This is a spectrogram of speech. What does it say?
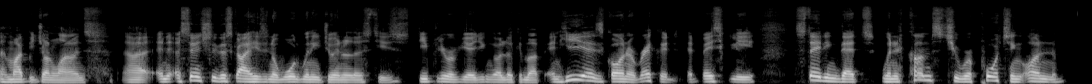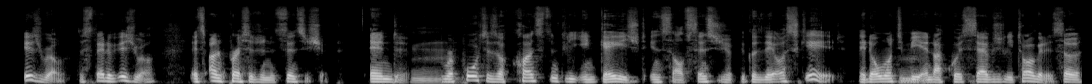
it might be John Lyons. Uh, and essentially, this guy, he's an award winning journalist. He's deeply revered. You can go look him up. And he has gone a record that basically stating that when it comes to reporting on Israel, the state of Israel, it's unprecedented censorship. And mm. reporters are constantly engaged in self censorship because they are scared. They don't want to mm. be, hmm. and I quote, savagely targeted. So,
